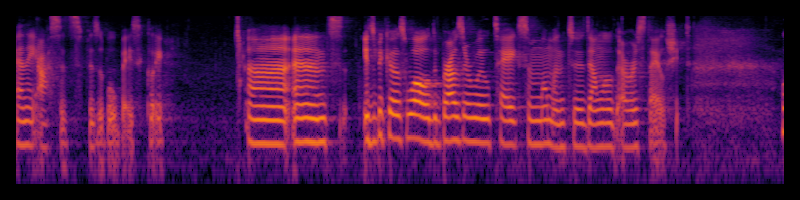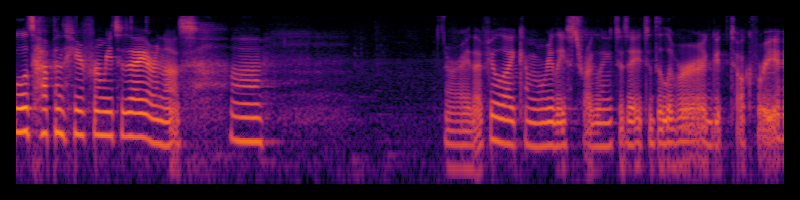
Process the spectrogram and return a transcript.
any assets visible basically. Uh, and it's because, well, the browser will take some moment to download our style sheet. Will it happen here for me today or not? Uh, all right, I feel like I'm really struggling today to deliver a good talk for you.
